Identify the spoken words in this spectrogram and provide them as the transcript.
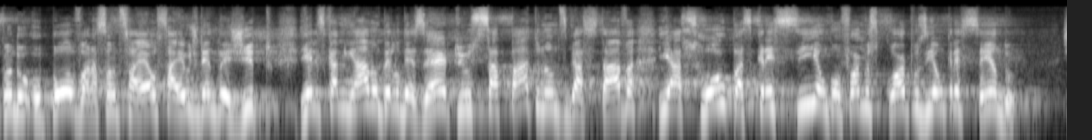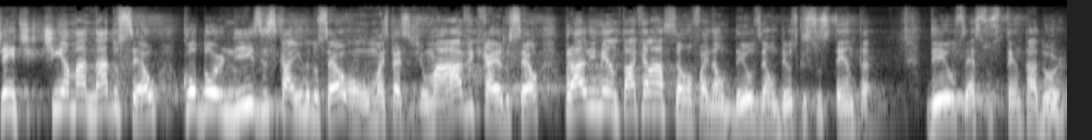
quando o povo, a nação de Israel, saiu de dentro do Egito e eles caminhavam pelo deserto e o sapato não desgastava e as roupas cresciam conforme os corpos iam crescendo. Gente, tinha maná do céu, codornizes caindo do céu, uma espécie de uma ave que caía do céu para alimentar aquela nação. Eu falei, não, Deus é um Deus que sustenta. Deus é sustentador.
